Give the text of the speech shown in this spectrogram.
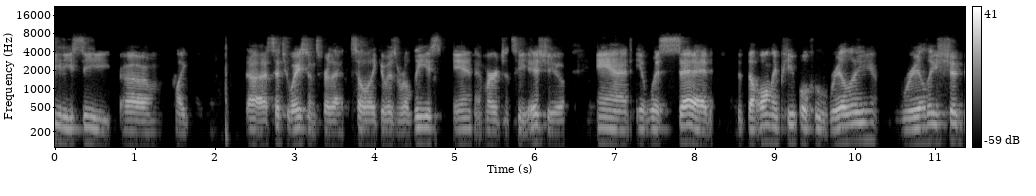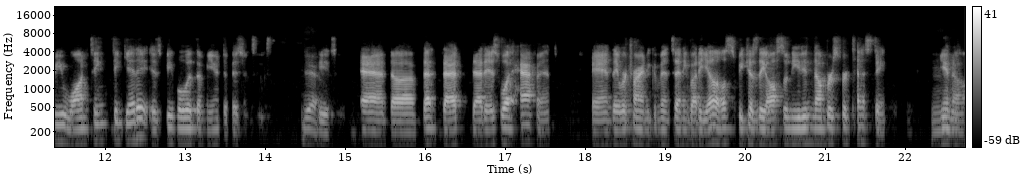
CDC um like uh situations for that. So like it was released in emergency issue and it was said that the only people who really really should be wanting to get it is people with immune deficiencies. Yeah. And uh that that that is what happened and they were trying to convince anybody else because they also needed numbers for testing, you Mhm. know.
